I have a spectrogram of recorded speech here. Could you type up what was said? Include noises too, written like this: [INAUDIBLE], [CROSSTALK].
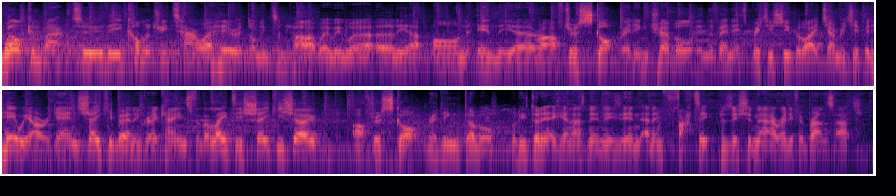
Welcome back to the commentary tower here at Donington Park, where we were earlier on in the year after a Scott Redding treble in the Bennett's British Superbike Championship. And here we are again, Shaky Byrne and Greg Haynes for the latest Shaky Show after a Scott Redding double. Well, he's done it again, hasn't he? And he's in an emphatic position now, ready for Brands Hatch.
